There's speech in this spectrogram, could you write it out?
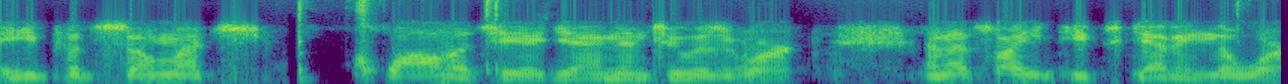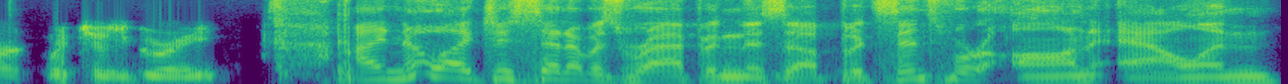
He put so much quality again into his work, and that's why he keeps getting the work, which is great. I know I just said I was wrapping this up, but since we're on Alan,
